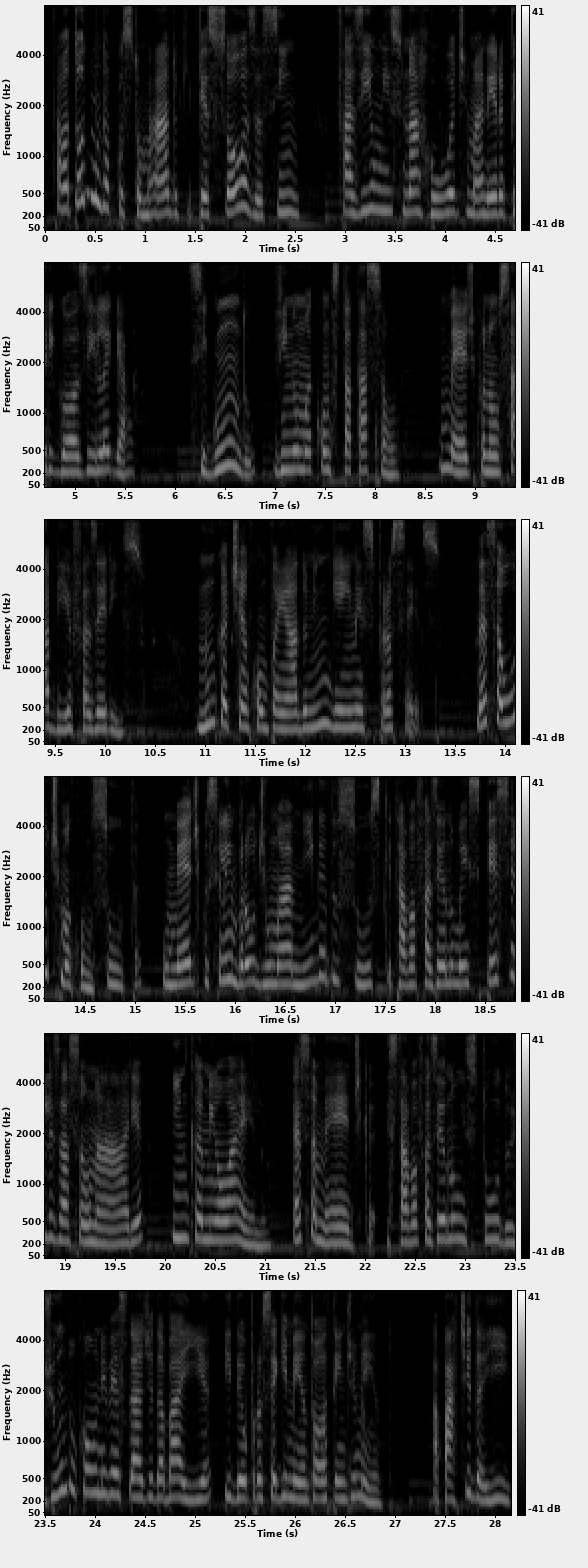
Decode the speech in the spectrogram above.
Estava todo mundo acostumado que pessoas assim faziam isso na rua de maneira perigosa e ilegal. Segundo, vinha uma constatação: o médico não sabia fazer isso. Nunca tinha acompanhado ninguém nesse processo. Nessa última consulta, o médico se lembrou de uma amiga do SUS que estava fazendo uma especialização na área e encaminhou a Ellen. Essa médica estava fazendo um estudo junto com a Universidade da Bahia e deu prosseguimento ao atendimento. A partir daí,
